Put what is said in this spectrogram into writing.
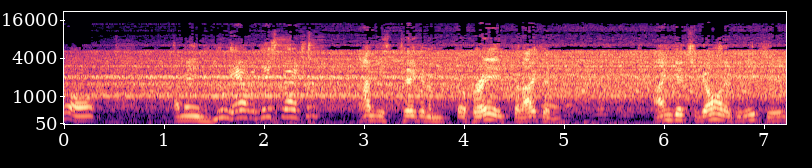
Well, I mean, Do we have a dispatcher? I'm just taking a, a break, but I can I can get you going if you need to.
